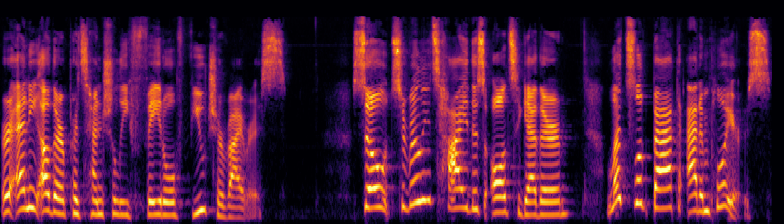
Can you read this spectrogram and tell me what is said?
or any other potentially fatal future virus. So, to really tie this all together, let's look back at employers.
